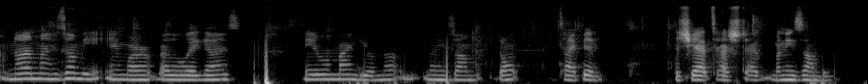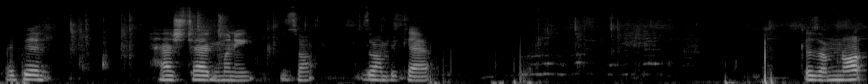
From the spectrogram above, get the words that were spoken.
I'm not my zombie anymore, by the way, guys. Need to remind you, I'm not money zombie. Don't type in the chat hashtag money zombie. Type in hashtag money zo zombie cat. Because I'm not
